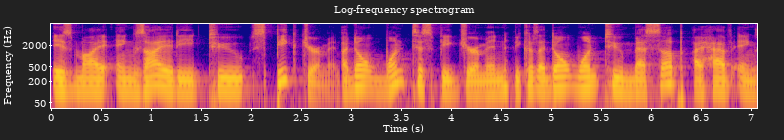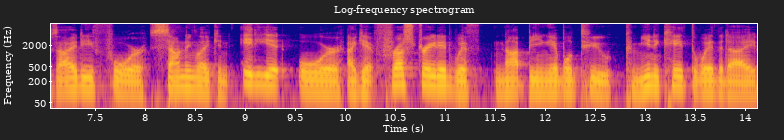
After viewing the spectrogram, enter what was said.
is my anxiety to speak German. I don't want to speak German because I don't want to mess up. I have anxiety for sounding like an idiot, or I get frustrated with not being able to communicate the way that I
